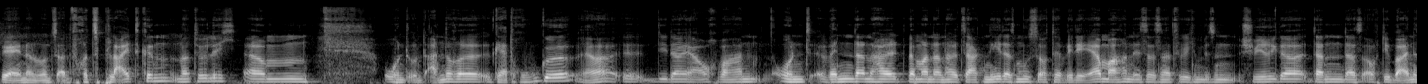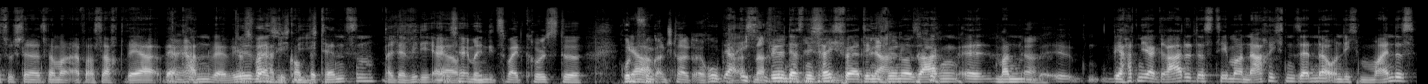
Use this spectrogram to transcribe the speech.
Wir erinnern uns an Fritz Pleitgen natürlich. Ähm, und, und andere, Gerd Ruge, ja, die da ja auch waren. Und wenn dann halt, wenn man dann halt sagt, nee, das muss doch der WDR machen, ist das natürlich ein bisschen schwieriger, dann das auf die Beine zu stellen, als wenn man einfach sagt, wer, wer ja, kann, wer will, wer hat die Kompetenzen. Nicht, weil der WDR ja. ist ja immerhin die zweitgrößte Rundfunkanstalt. Europas. Ja, ich will das nicht rechtfertigen, ich will nur sagen, äh, man, äh, wir hatten ja gerade das Thema Nachrichtensender und ich meine das,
